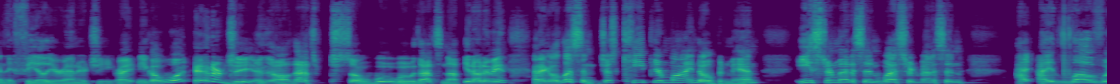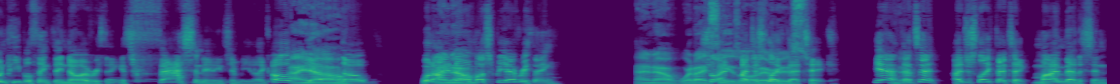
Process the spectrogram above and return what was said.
and they feel your energy, right? And you go, "What energy?" And oh, that's so woo woo. That's not, you know what I mean? And I go, "Listen, just keep your mind open, man. Eastern medicine, Western medicine. I, I love when people think they know everything. It's fascinating to me. Like, oh, I yeah, know. no, what I, I know. know. must be everything. I know what I so see I, is I all just like is. that take. Yeah, Yeah. that's it. I just like that take. My medicine.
